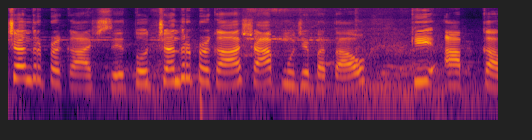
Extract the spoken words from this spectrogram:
चंद्र प्रकाश से। तो चंद्र प्रकाश आप मुझे बताओ कि आपका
